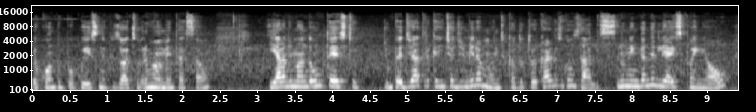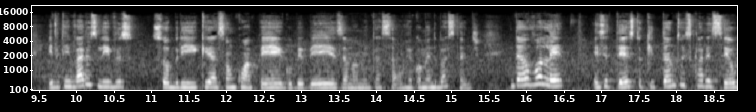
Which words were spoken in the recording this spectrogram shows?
Eu conto um pouco isso no episódio sobre amamentação. E ela me mandou um texto de um pediatra que a gente admira muito, que é o Dr. Carlos Gonzalez. Se não me engano, ele é espanhol ele tem vários livros sobre criação com apego, bebês, amamentação. Recomendo bastante. Então eu vou ler esse texto que tanto esclareceu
